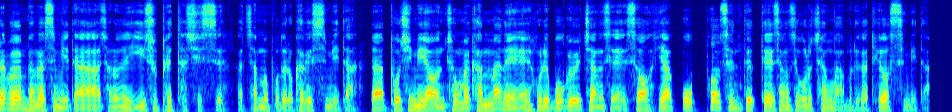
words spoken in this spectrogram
여러분 반갑습니다. 저는 이수페타시스 같이 한번 보도록 하겠습니다. 자 보시면 정말 간만에 우리 목요일 장세에서 약 5%대 상승으로 장 마무리가 되었습니다.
